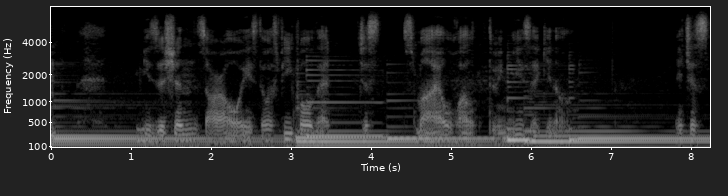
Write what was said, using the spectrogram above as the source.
musicians are always those people that just smile while doing music you know. It just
